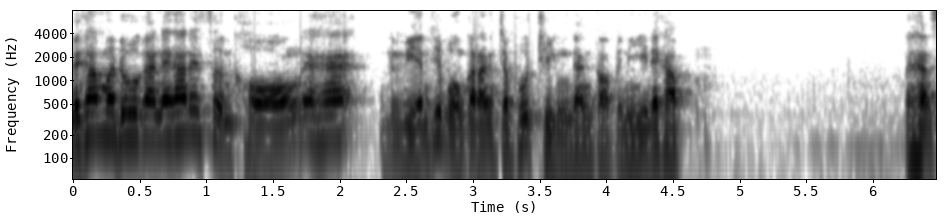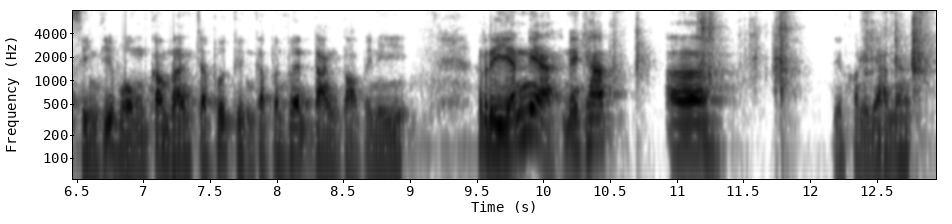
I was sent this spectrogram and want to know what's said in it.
นะครับมาดูกันนะครับในส่วนของนะฮะเหรียญที่ผมกำลังจะพูดถึงดังต่อไปนี้นะครับนะฮะสิ่งที่ผมกำลังจะพูดถึงกับเพื่อนๆดังต่อไปนี้ เหรียญเนี่ยนะครับเออเดี๋ยวขออนุญาตนะครับ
